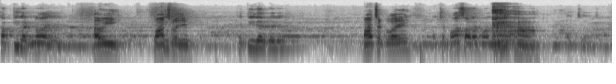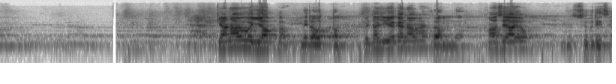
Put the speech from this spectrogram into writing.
कब की घटना है अभी पाँच बजे। कितनी देर पहले? पाँच एक बजे अच्छा पाँच साढ़े पाँच हाँ। अच्छा अच्छा। क्या नाम है भैया आपका? मेरा उत्तम। पिताजी का क्या नाम है? रामदयाल कहाँ से आए हो? शिवरी से।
